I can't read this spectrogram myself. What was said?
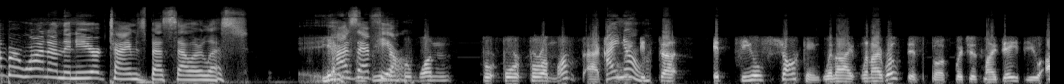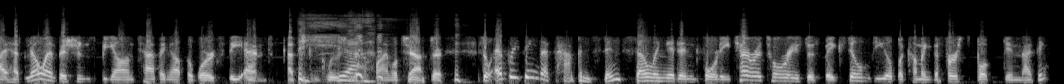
number one on the New York Times bestseller list. Yeah, How's that feel? Number one for, for for a month. Actually, I know. It, uh, it feels shocking when I when I wrote this book, which is my debut. I had no ambitions beyond tapping out the words "the end" at the conclusion of the final chapter. So everything that's happened since selling it in 40 territories, this big film deal, becoming the first book in I think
